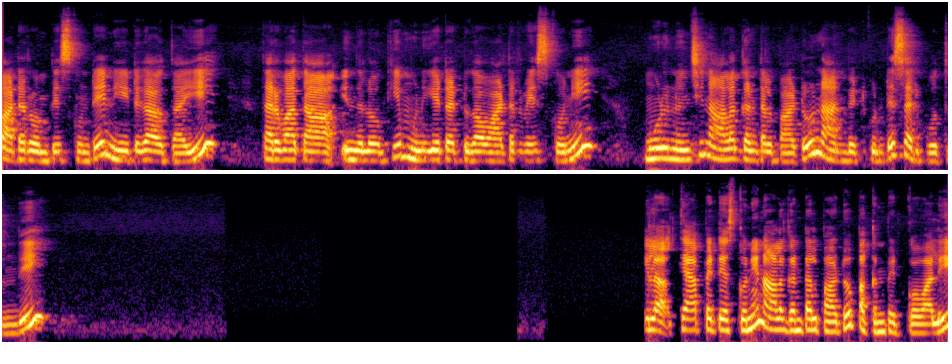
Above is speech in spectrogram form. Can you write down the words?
వాటర్ వంపేసుకుంటే నీట్గా అవుతాయి. తర్వాత ఇందులోకి మునిగేటట్టుగా వాటర్ వేసుకొని మూడు నుంచి నాలుగు గంటల పాటు నానబెట్టుకుంటే సరిపోతుంది. ఇలా క్యాప్ పెట్టేసుకొని నాలుగు గంటల పాటు పక్కన పెట్టుకోవాలి.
